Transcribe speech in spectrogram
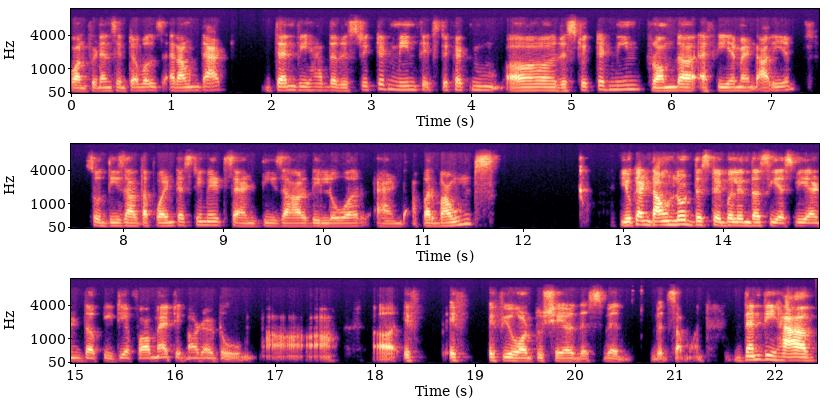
confidence intervals around that. Then we have the restricted mean fixed effect, uh, restricted mean from the FEM and REM. So these are the point estimates, and these are the lower and upper bounds. You can download this table in the CSV and the PDF format in order to, uh, uh, if if if you want to share this with with someone. Then we have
